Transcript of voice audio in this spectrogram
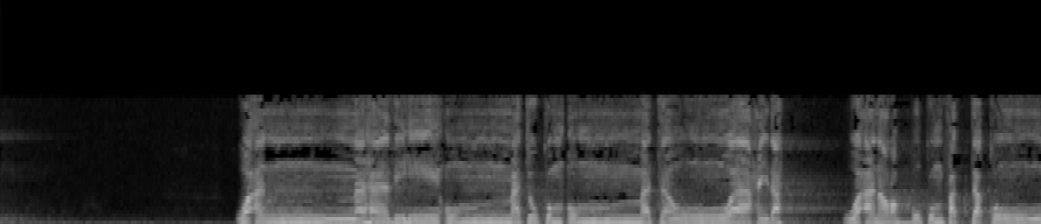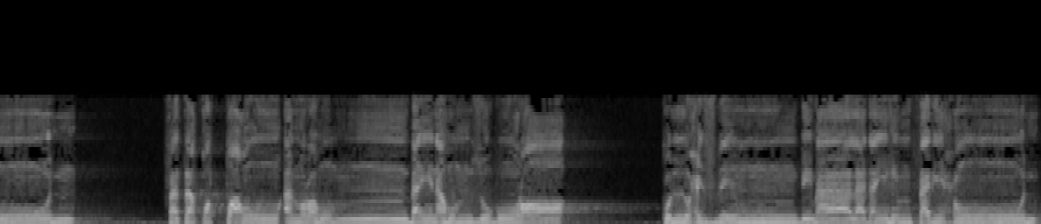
وأن هذه أمتكم أمة واحدة وأنا ربكم فاتقون. فتقطعوا أمرهم بينهم زبورا. كل حزب بما لديهم فرحون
